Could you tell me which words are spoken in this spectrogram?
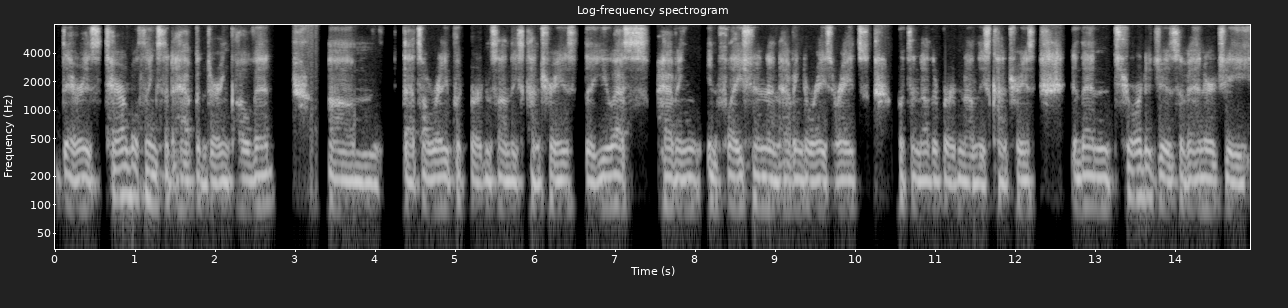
There is terrible things that happened during COVID. Um, that's already put burdens on these countries. The US having inflation and having to raise rates puts another burden on these countries. And then shortages of energy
